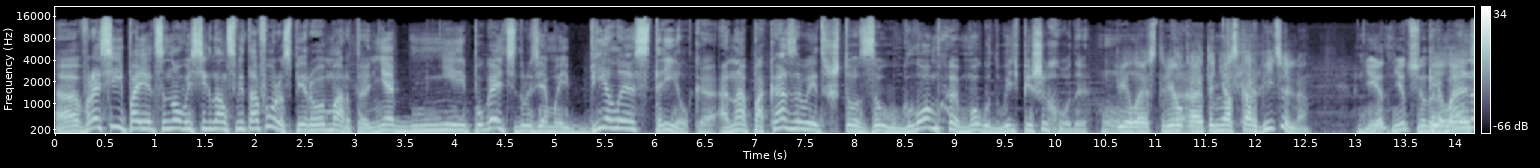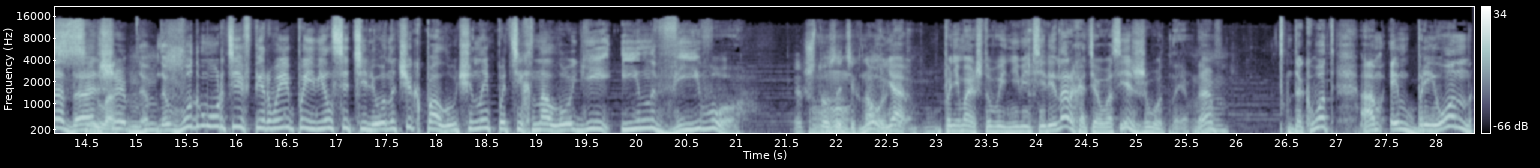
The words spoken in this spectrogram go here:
А, В России появится новый сигнал светофора с 1 марта. Не, не пугайтесь, друзья мои. Белая стрелка. Она показывает, что за углом могут быть пешеходы. Белая Вот, стрелка, да. это не оскорбительно. Нет, нет, все Белая нормально. сила. Дальше. Мгм. В Удмуртии впервые появился теленочек, полученный по технологии in vivo. Это что за Мгм. технология? Ну, я понимаю, что вы не ветеринар, хотя у вас есть животные, да? Так вот, эмбрион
